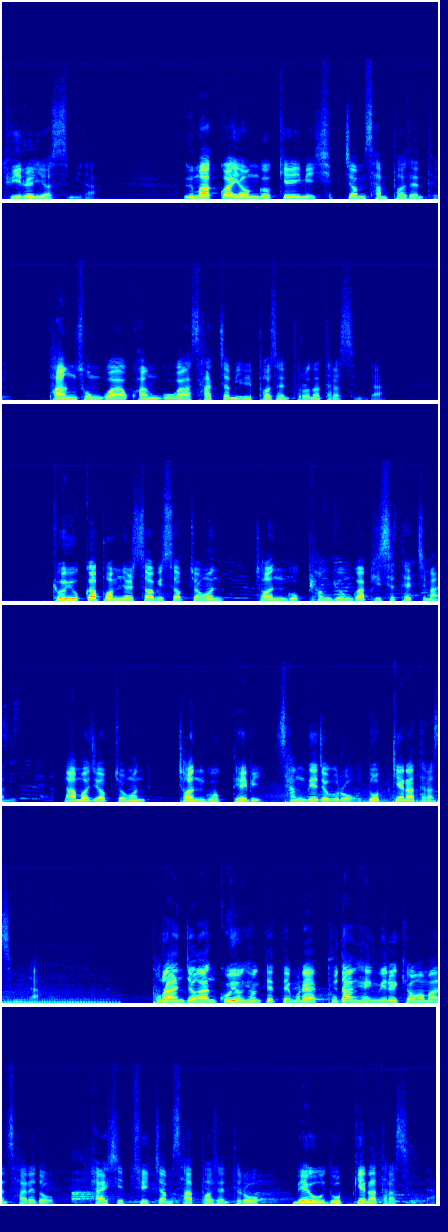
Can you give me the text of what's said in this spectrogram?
뒤를 이었습니다. 음악과 연극 게임이 10.3%, 방송과 광고가 4.1%로 나타났습니다. 교육과 법률 서비스 업종은 전국 평균과 비슷했지만 나머지 업종은 전국 대비 상대적으로 높게 나타났습니다. 불안정한 고용 형태 때문에 부당 행위를 경험한 사례도 87.4%로 매우 높게 나타났습니다.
